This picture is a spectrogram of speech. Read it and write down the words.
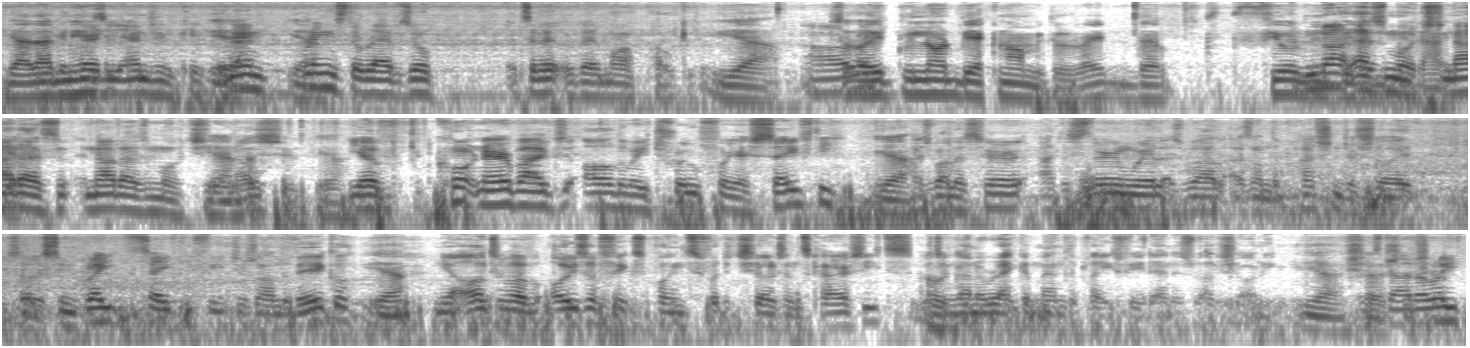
Yeah, that you can means hear the engine kicking yeah, in, yeah. brings the revs up. It's a little bit more pokey. yeah. So Alright. it will not be economical, right? The fuel will Not as much, high, not yeah. as not as much. Yeah, You know, understood, yeah. you have curtain airbags all the way through for your safety, Yeah. as well as here at the steering wheel, as well as on the passenger side. So there's some great safety features on the vehicle. Yeah. And you also have ISOFIX points for the children's car seats, which I'm going to recommend the place for you then as well shortly. Yeah, sure, Is sure, that sure. alright?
